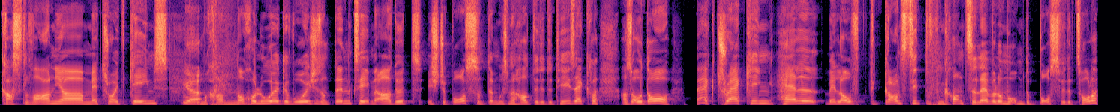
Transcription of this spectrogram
Castlevania, Metroid Games, ja. wo man kann nachschauen, wo ist es und dann sieht man, ah, dort ist der Boss und dann muss man halt wieder dorthin säckeln. Also auch da Backtracking, hell, man läuft die ganze Zeit auf dem ganzen Level um, um den Boss wieder zu holen.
